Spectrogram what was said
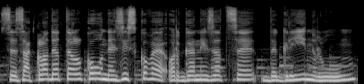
se zakladatelkou neziskové organizace The Green Room,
